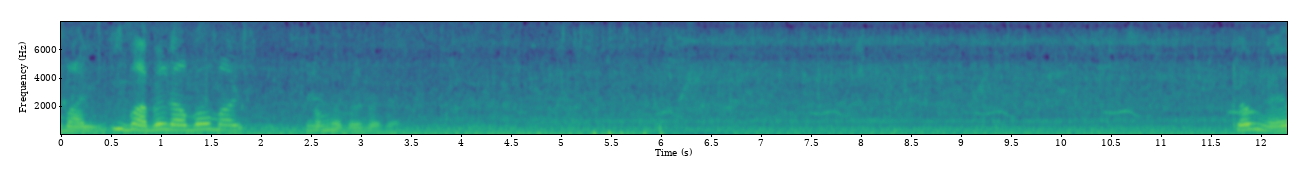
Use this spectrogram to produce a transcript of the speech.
বাড়ি কীভাবে যাব বাড়ি কীভাবে যাবে কেউ নেই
